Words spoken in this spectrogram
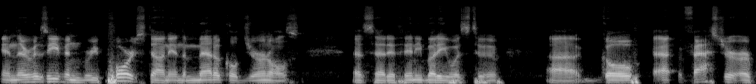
And there was even reports done in the medical journals that said if anybody was to uh, go faster or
